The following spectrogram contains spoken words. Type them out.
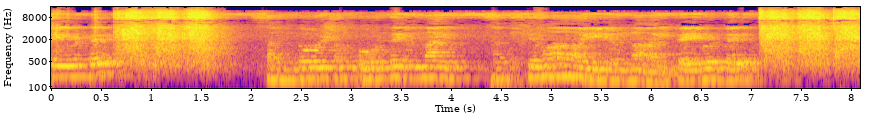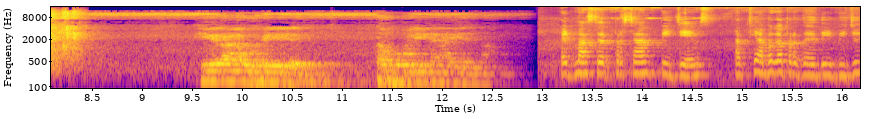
കൈവിട്ട് സന്തോഷം പൂണ്ടിരുന്നാൽ സത്യമായിരുന്നാൽ കൈവിട്ട് ഹീറാവുഹയിൽ കബൂലിനായിരുന്ന ഹെഡ്മാസ്റ്റർ പ്രശാന്ത് പി ജെയിംസ് അധ്യാപക പ്രതിനിധി ബിജു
